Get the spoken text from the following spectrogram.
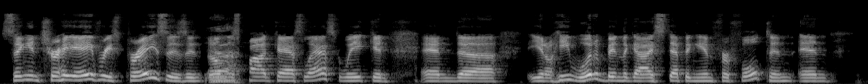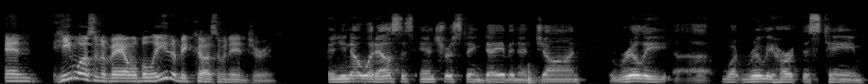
singing Tre Avery's praises in, yeah. on this podcast last week, and and uh, you know he would have been the guy stepping in for Fulton, and and he wasn't available either because of an injury. And you know what else is interesting, David and John? really uh, what really hurt this team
